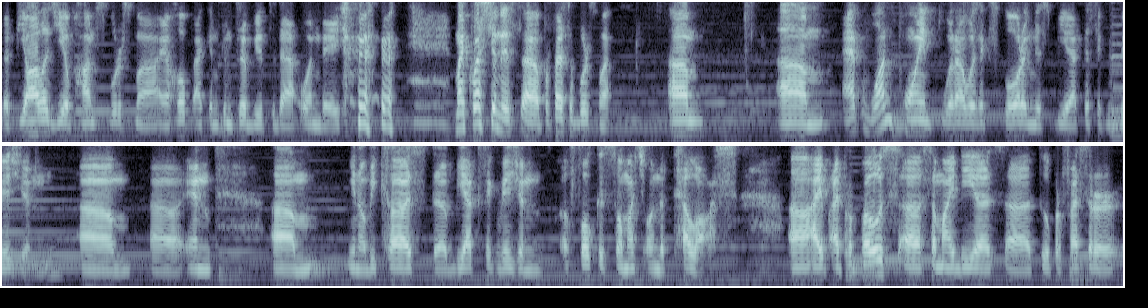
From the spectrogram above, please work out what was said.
the theology of Hans Boersma. I hope I can contribute to that one day. My question is, uh, Professor Boersma, um, um, at one point where I was exploring this beatific vision, um, uh, and um, you know, because the beatific vision uh, focused so much on the telos, uh, I, I, proposed uh, some ideas to a professor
